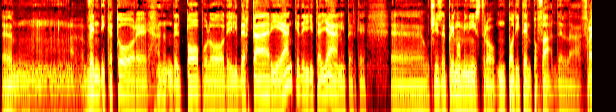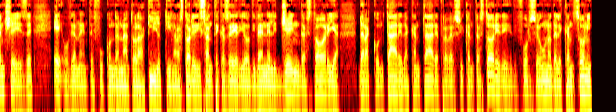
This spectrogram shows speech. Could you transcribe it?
ehm, vendicatore del popolo, dei libertari e anche degli italiani perché eh, uccise il primo ministro un po' di tempo fa della francese e ovviamente fu condannato alla ghigliottina. La storia di Sante Caserio divenne leggenda, storia da raccontare, da cantare attraverso i cantastorie di, forse una delle canzoni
